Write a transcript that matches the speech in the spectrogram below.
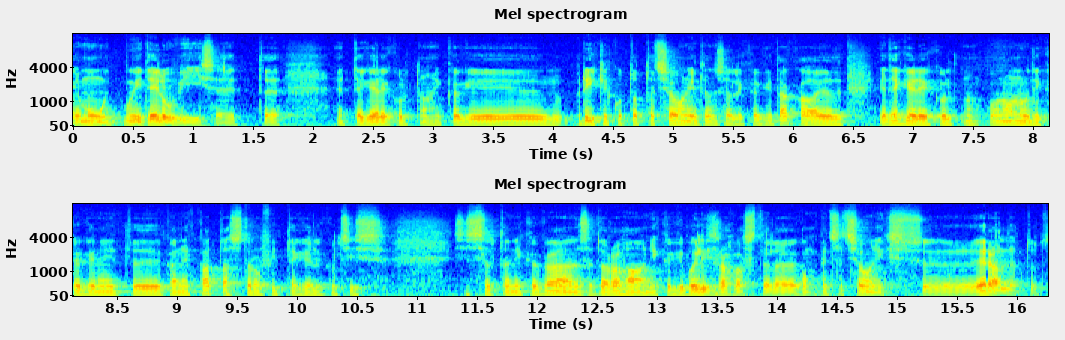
ja muud, muid eluviise, et et tegelikult noh, ikkagi riiklikud dotatsioonid on seal ikkagi taga ja, ja tegelikult noh, on olnud ikkagi neid ka need katastroofid tegelikult siis, siis sealt on ikka ka seda raha on ikkagi põlisrahvastele kompensatsiooniks äh, eraldatud.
